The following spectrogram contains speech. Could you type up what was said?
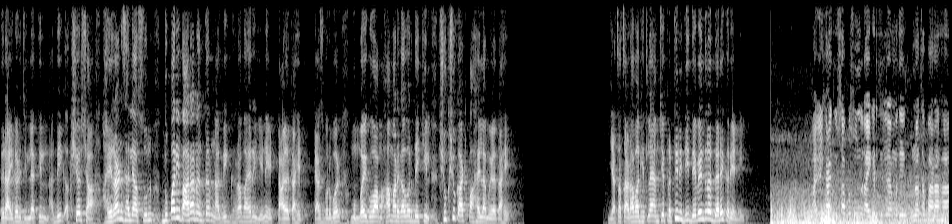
रायगड जिल्ह्यातील नागरिक अक्षरशः हैराण झाले असून दुपारी बारा नंतर नागरिक घराबाहेर येणे टाळत आहेत. त्याचबरोबर मुंबई गोवा महामार्गावर देखील शुकशुकाट पाहायला मिळत आहे. याचाच आढावा घेतलाय आमचे प्रतिनिधी देवेंद्र दरेकर यांनी. मागील काही दिवसापासून रायगड जिल्ह्यामध्ये उन्हाचा पारा हा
